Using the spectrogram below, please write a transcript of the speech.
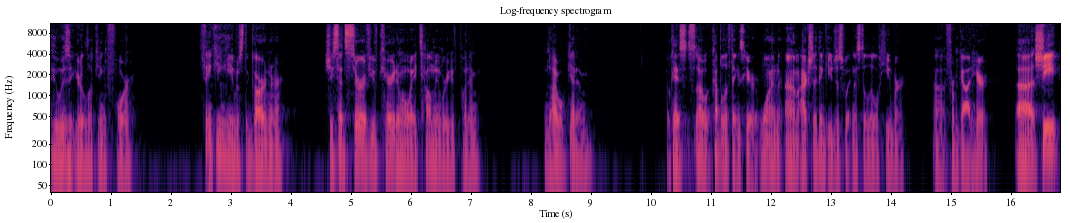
Who is it you're looking for? Thinking he was the gardener, she said, Sir, if you've carried him away, tell me where you've put him, and I will get him. Okay, so, a couple of things here. One, um, I actually think you just witnessed a little humor uh, from God here. Uh, she,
